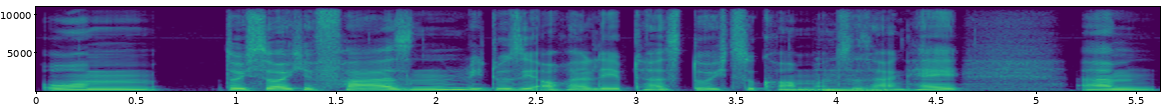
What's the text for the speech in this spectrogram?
um durch solche Phasen, wie du sie auch erlebt hast, durchzukommen und mhm. zu sagen, hey, ähm,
